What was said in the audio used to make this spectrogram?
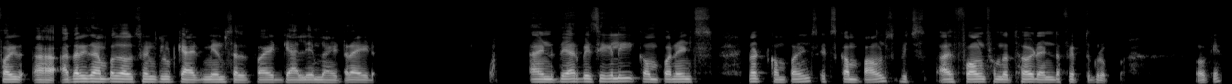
for uh, other examples also include cadmium sulfide gallium nitride and they are basically components not components it's compounds which are formed from the third and the fifth group okay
